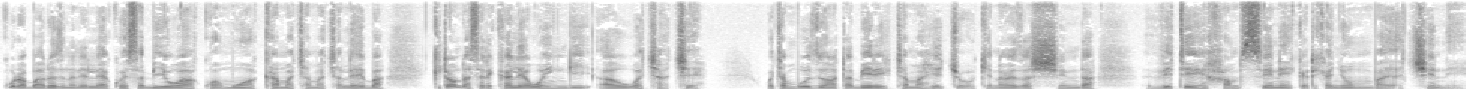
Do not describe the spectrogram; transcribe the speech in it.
Kura bado zinaendelea kuhesabiwa kuamua kama chama cha Leba kitaunda serikali ya wengi au wachache. Wachambuzi wanatabiri chama hicho kinaweza shinda viti hamsini katika nyumba ya chini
